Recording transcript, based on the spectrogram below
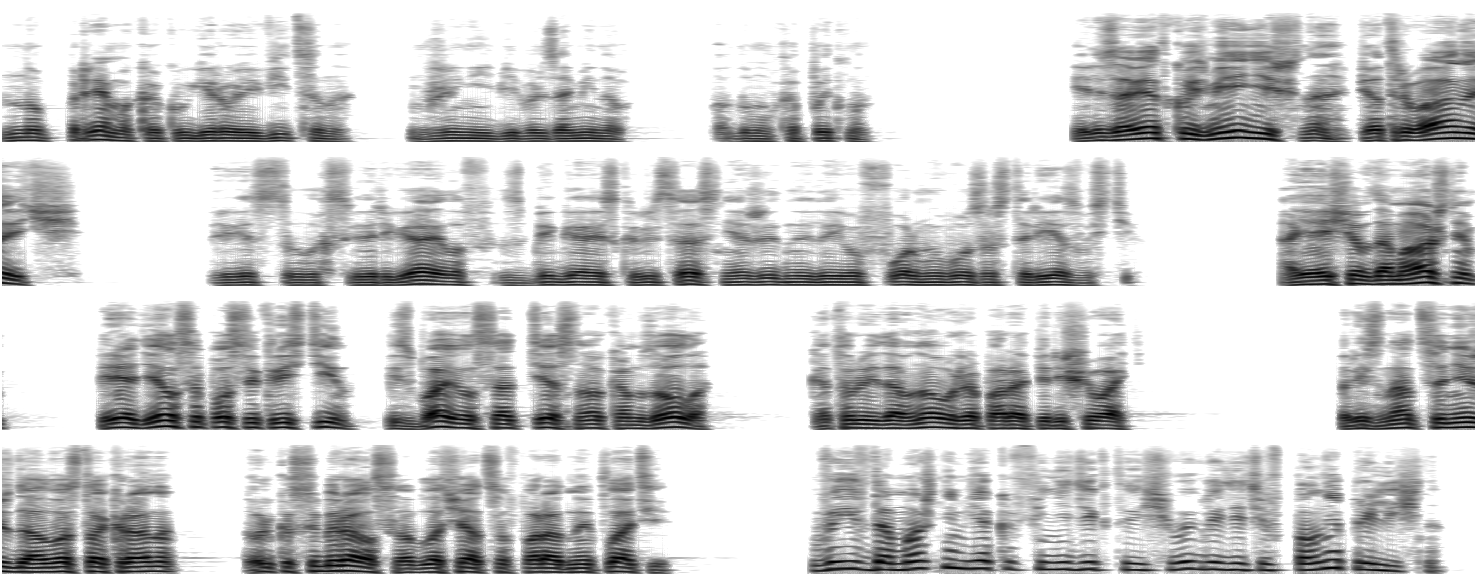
Но прямо как у героя Вицина в «Женитьбе Бальзаминова», — подумал Копытман. «Елизавета Кузьминишна, Петр Иванович!» Приветствовал их Свидригайлов, сбегая с крыльца с неожиданной для его формы возраста резвостью. «А я еще в домашнем. Переоделся после крестин, избавился от тесного камзола, который давно уже пора перешивать. Признаться, не ждал вас так рано, только собирался облачаться в парадное платье». «Вы и в домашнем, Яков Венедиктович, выглядите вполне прилично», —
